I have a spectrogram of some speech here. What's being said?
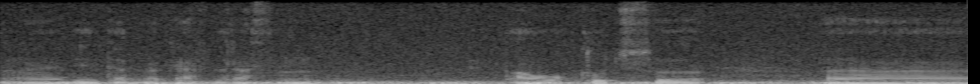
Э, дин тарбия кафедрасынын дагы окутуучусу Э,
